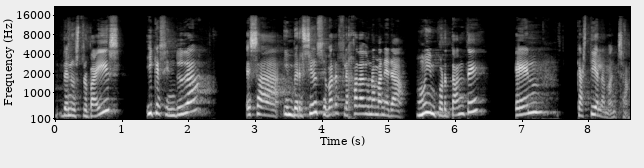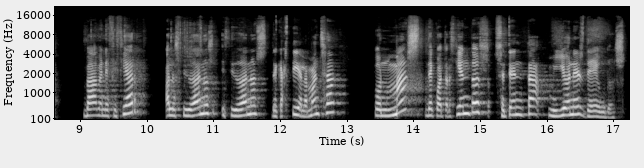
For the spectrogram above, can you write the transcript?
de nuestro país y que sin duda esa inversión se va reflejada de una manera muy importante en Castilla-La Mancha. Va a beneficiar a los ciudadanos y ciudadanas de Castilla-La Mancha con más de 470 millones de euros.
